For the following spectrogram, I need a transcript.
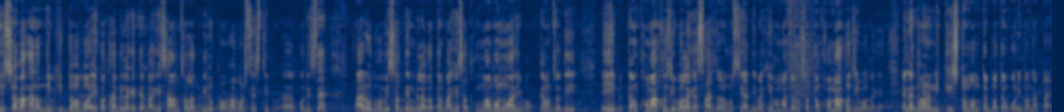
নিশ্চয় বাগানত নিষিদ্ধ হ'ব। এই কথাবিলাক এতিয়া বাগিচা অঞ্চলত বিৰূপ প্ৰভাৱৰ সৃষ্টি কৰিছে। আৰু ভৱিষ্যত দিনবিলাকত তেওঁ বাগিচাত সোমাব নোৱাৰিব। তেওঁ যদি এই তেওঁ ক্ষমা খুজিব লাগে চাহ জনগোষ্ঠী আদিবাসী সমাজৰ ওচৰত তেওঁ ক্ষমা খুজিব লাগে। এনেধৰণৰ নিকৃষ্ট মন্তব্য তেওঁ কৰিব নাপায়।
